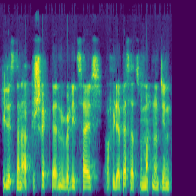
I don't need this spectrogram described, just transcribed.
vieles dann abgeschreckt werden über die Zeit auch wieder besser zu machen und den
